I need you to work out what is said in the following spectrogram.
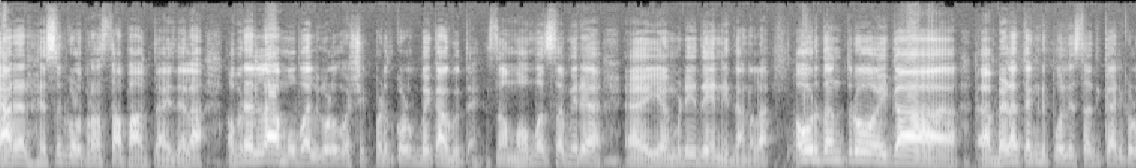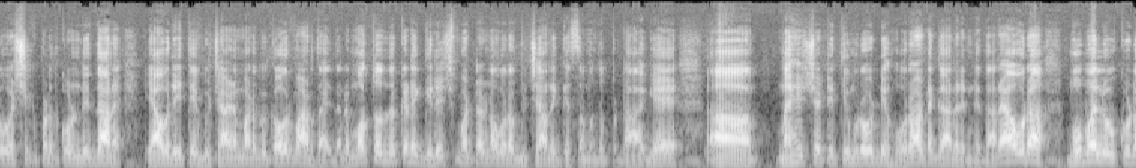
ಯಾರ್ಯಾರ ಹೆಸರುಗಳು ಪ್ರಸ್ತಾಪ ಆಗ್ತಾ ಇದೆಯಲ್ಲ ಅವರೆಲ್ಲ ಮೊಬೈಲ್ಗಳು ವಶಕ್ಕೆ ಪಡೆದುಕೊಳ್ಬೇಕಾಗುತ್ತೆ. ಸೊ, ಮೊಹಮ್ಮದ್ ಸಮೀರ್ ಎಂ ಡಿದೇನಿದಾನಲ್ಲ ಅವ್ರದ್ದಂತರೂ ಈಗ ಬೆಳತಂಗಡಿ ಪೊಲೀಸ್ ಅಧಿಕಾರಿಗಳು ವಶಕ್ಕೆ ಪಡೆದುಕೊಂಡಿದ್ದಾರೆ. ಯಾವ ರೀತಿ ವಿಚಾರಣೆ ಮಾಡಬೇಕು ಅವ್ರು ಮಾಡ್ತಾ ಇದ್ದಾರೆ. ಮತ್ತೊಂದು ಕಡೆ ಗಿರೀಶ್ ಮಠಣ್ಣವರ ವಿಚಾರಕ್ಕೆ ಸಂಬಂಧಪಟ್ಟ ಹಾಗೆ ಮಹೇಶ್ ಶೆಟ್ಟಿ ತಿಮರೋಡ್ಡಿ ಹೋರಾಟಗಾರರೇನಿದ್ದಾರೆ ಅವರ ಮೊಬೈಲು ಕೂಡ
